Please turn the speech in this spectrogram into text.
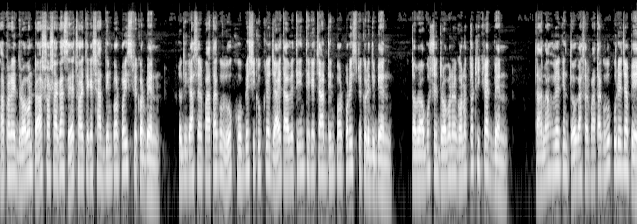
আপনার এই দ্রবণটা শশা গাছে ছয় থেকে সাত দিন পর পর স্প্রে করবেন। যদি গাছের পাতাগুলো খুব বেশি কুকড়ে যায় তাহলে তিন থেকে চার দিন পর পর স্প্রে করে দিবেন। তবে অবশ্যই দ্রবণের ঘনত্ব ঠিক রাখবেন। তা না হলে কিন্তু গাছের পাতাগুলো পুড়ে যাবে।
